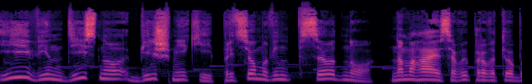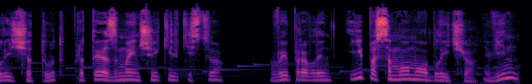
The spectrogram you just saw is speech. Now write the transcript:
І він дійсно більш м'який. При цьому він все одно намагається виправити обличчя тут, проте з меншою кількістю виправлень. І по самому обличчю він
